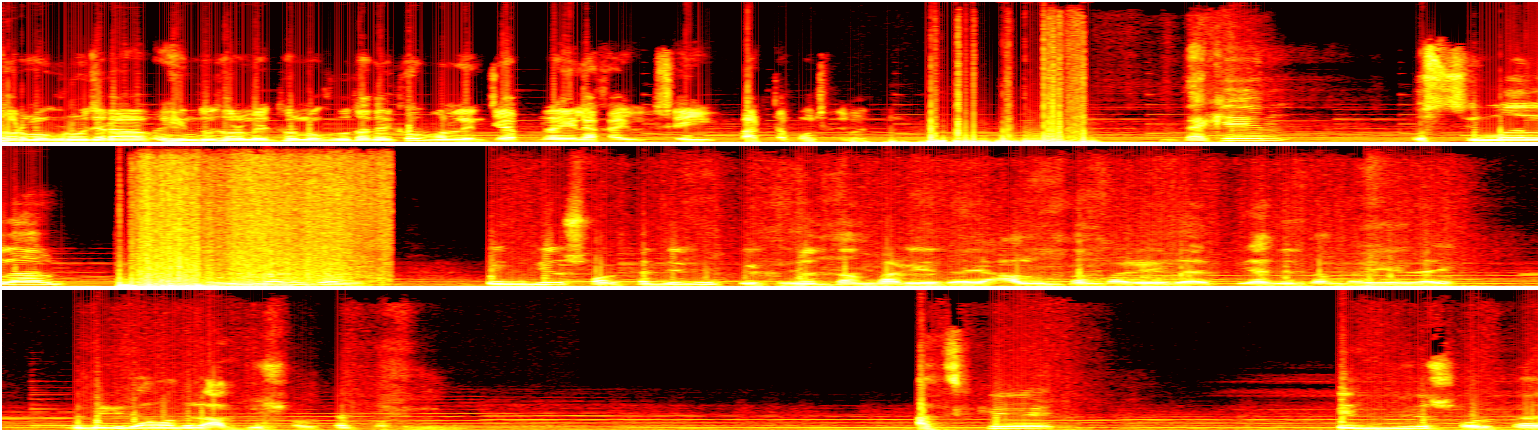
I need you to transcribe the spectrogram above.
ধর্মগুরু যারা হিন্দু ধর্মের ধর্মগুরু, তাদেরকেও বললেন যে আপনার এলাকায় সেই বার্তা পৌঁছে দেবেন দেখেন, পশ্চিমবাংলার অভিভাবিকা কেন্দ্রীয় সরকার যদি পেট্রোলের দাম বাড়িয়ে দেয়, আলুর দাম বাড়িয়ে দেয়, পেঁয়াজের দাম বাড়িয়ে দেয় দেখি যে আমাদের রাজ্য সরকার কত আজকে কেন্দ্রীয় সরকার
